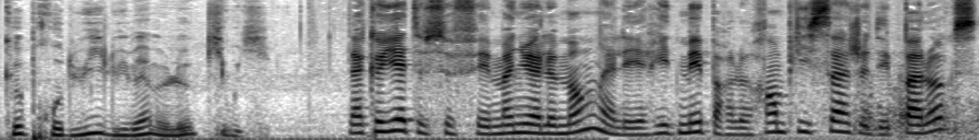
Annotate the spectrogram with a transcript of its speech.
que produit lui-même le kiwi. La cueillette se fait manuellement, elle est rythmée par le remplissage des palox.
